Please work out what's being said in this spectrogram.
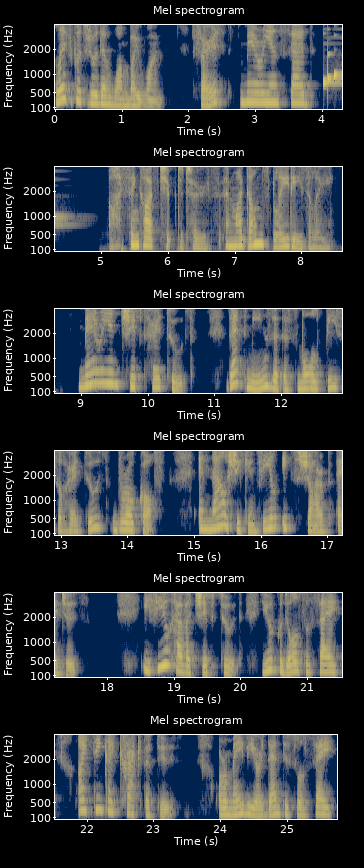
Let's go through them one by one. First, Marian said, I think I've chipped a tooth and my gums bleed easily. Marian chipped her tooth. That means that a small piece of her tooth broke off, and now she can feel its sharp edges. If you have a chipped tooth, you could also say, I think I cracked a tooth. Or maybe your dentist will say,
